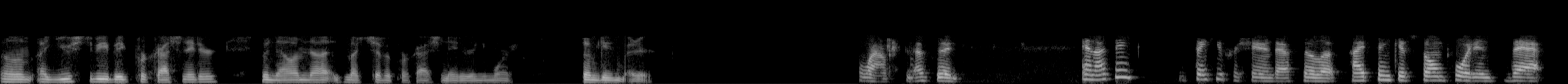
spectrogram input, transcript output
Um, I used to be a big procrastinator, but now I'm not as much of a procrastinator anymore. So I'm getting better. Wow, that's good. And I think, thank you for sharing that, Philip. I think it's so important that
